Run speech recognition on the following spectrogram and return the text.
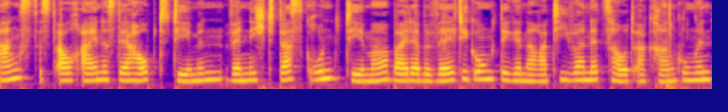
Angst ist auch eines der Hauptthemen, wenn nicht das Grundthema bei der Bewältigung degenerativer Netzhauterkrankungen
